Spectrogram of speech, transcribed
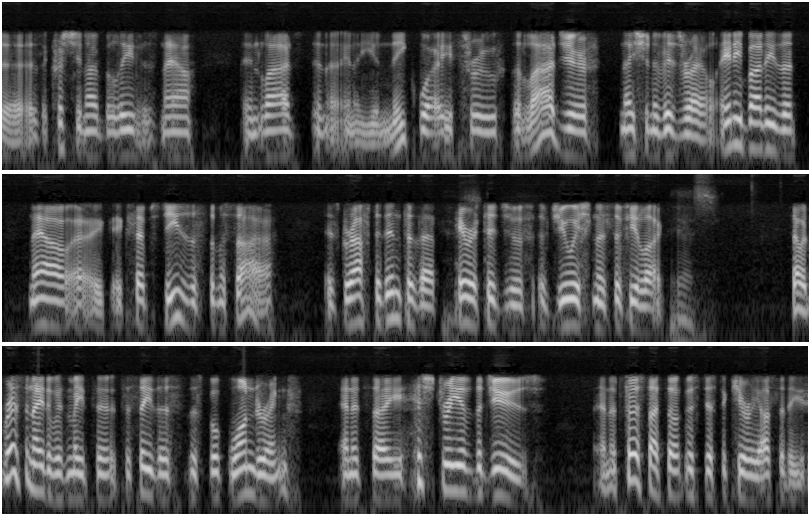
uh, as a Christian, I believe is now enlarged in a, in a unique way through the larger nation of Israel. Anybody that now uh, accepts Jesus, the Messiah, is grafted into that heritage of, of Jewishness, if you like. Yes. So it resonated with me to, to see this, this book, Wanderings, and it's a history of the Jews. And at first I thought it was just a curiosity.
